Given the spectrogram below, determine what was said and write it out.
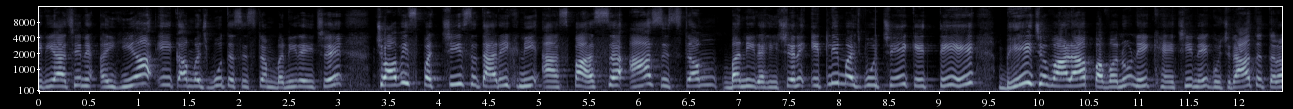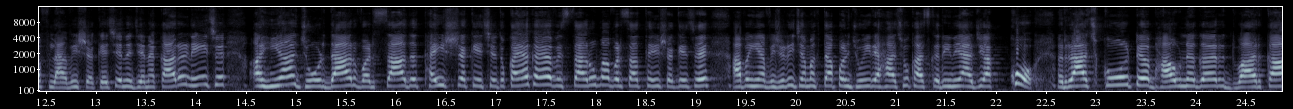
એરિયા છે ને અહીંયા એક આ મજબૂત સિસ્ટમ બની રહી છે. ચોવીસ પચીસ તારીખની આસપાસ આ સિસ્ટમ બની રહી છે અને એટલી મજબૂત છે કે તે ભેજવાળા પવનોને ખેંચીને ગુજરાત તરફ લાવી શકે છે અને જેના કારણે જ અહીંયા જોરદાર વરસાદ થઈ શકે છે. તો કયા કયા વિસ્તારોમાં વરસાદ થઈ શકે છે? આપ અહીંયા વીજળી ચમકતા પણ જોઈ રહ્યા છો, ખાસ કરીને આજે આખો રાજકોટ ભાવનગર દ્વારકા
